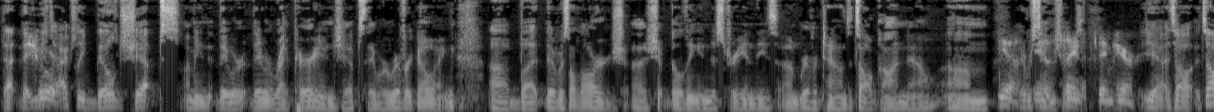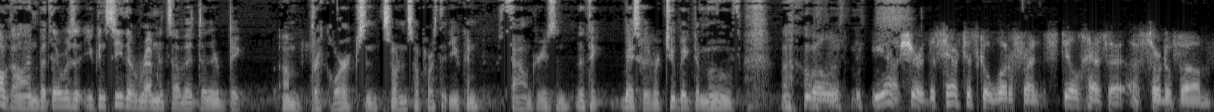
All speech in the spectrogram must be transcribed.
That they sure. used to actually build ships. I mean, they were they were riparian ships. They were river going, uh, but there was a large uh, shipbuilding industry in these um, river towns. It's all gone now. Um, yeah, yeah same, same here. Yeah, it's all it's all gone. But there was a, you can see the remnants of it. They're big um, brickworks and so on and so forth that you can foundries and that they basically were too big to move. well, yeah, sure. The San Francisco waterfront still has a, a sort of um,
